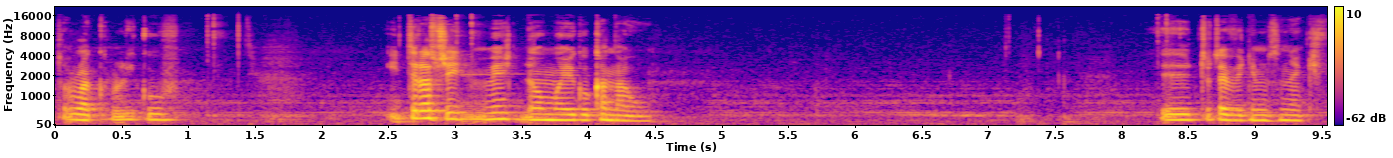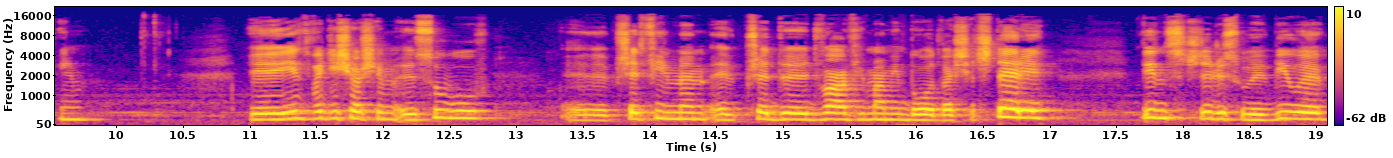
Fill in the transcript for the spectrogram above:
To dla królików. I teraz przejdźmy do mojego kanału. Y, tutaj będziemy jakiś film. Y, jest 28 y, subów. Y, przed filmem, y, przed y, dwoma filmami było 24, więc 4 suby wbiły.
